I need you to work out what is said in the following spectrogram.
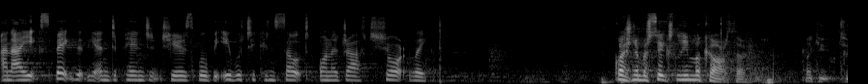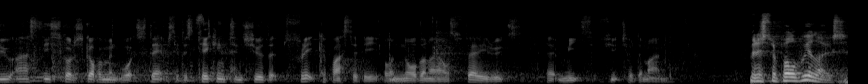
And I expect that the independent chairs will be able to consult on a draft shortly. Question number six, Liam MacArthur. Thank you. To ask the Scottish Government what steps it is taking to ensure that freight capacity on Northern Isles ferry routes uh, meets future demand. Minister Paul Wheelhouse.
